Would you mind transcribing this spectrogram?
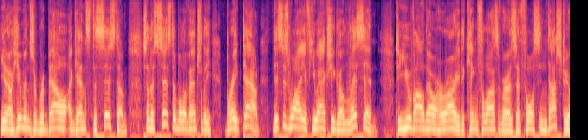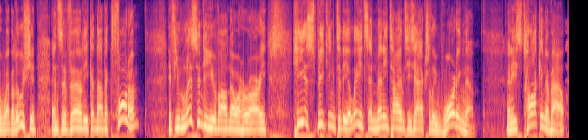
You know, humans rebel against the system, so the system will eventually break down. This is why, if you actually go listen to Yuval Noah Harari, the king philosopher, as a fourth industrial revolution and the World Economic Forum, if you listen to Yuval Noah Harari, he is speaking to the elites, and many times he's actually warning them. And he's talking about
